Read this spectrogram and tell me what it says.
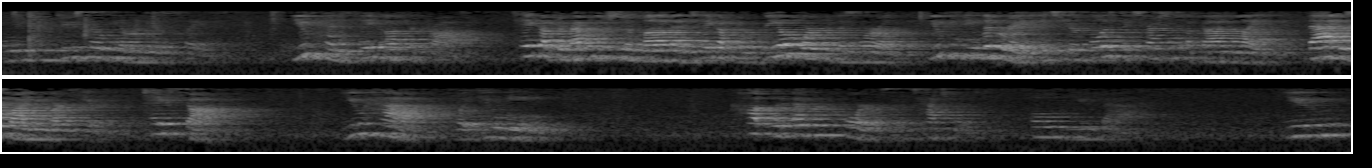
and you can do so beyond place. You can take up the cross, take up the revolution of love, and take up the real work of this world. You can be liberated into your fullest expression of God's light. That is why you are here. Take stock. You have what you need. Cut whatever cords of attachment hold you back. You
